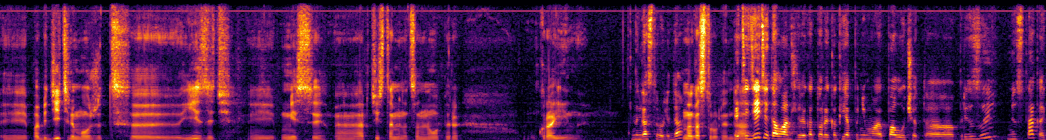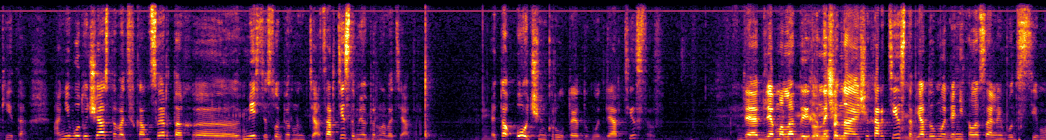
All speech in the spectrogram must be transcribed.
И победитель может э, ездить вместе э, артистами Национальной оперы Украины. На гастроли, да? На гастроли, да. Эти дети талантливые, которые, как я понимаю, получат э, призы, места какие-то, они будут участвовать в концертах э, вместе с, оперным театром, с артистами оперного театра. Это очень круто, я думаю, для артистов. Для, для молодых, Да, ну, начинающих артистов, я думаю, для них колоссальный будет стимул.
